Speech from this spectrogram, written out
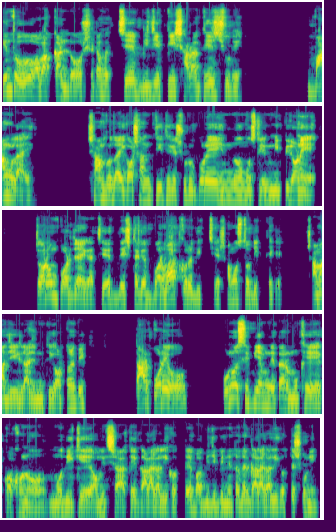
কিন্তু অবাক কাণ্ড, সেটা হচ্ছে বিজেপি সারা দেশ জুড়ে বাংলায় সাম্প্রদায়িক অশান্তি থেকে শুরু করে হিন্দু, মুসলিম নিপীড়নে চরম পর্যায়ে গেছে, দেশটাকে বরবাদ করে দিচ্ছে সমস্ত দিক থেকে। সামাজিক, রাজনৈতিক, অর্থনৈতিক। তারপরেও কোনো সিপিএম নেতার মুখে কখনো মোদীকে, অমিত শাহকে গালাগালি করতে বা বিজেপি নেতাদের গালাগালি করতে শুনিনি।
